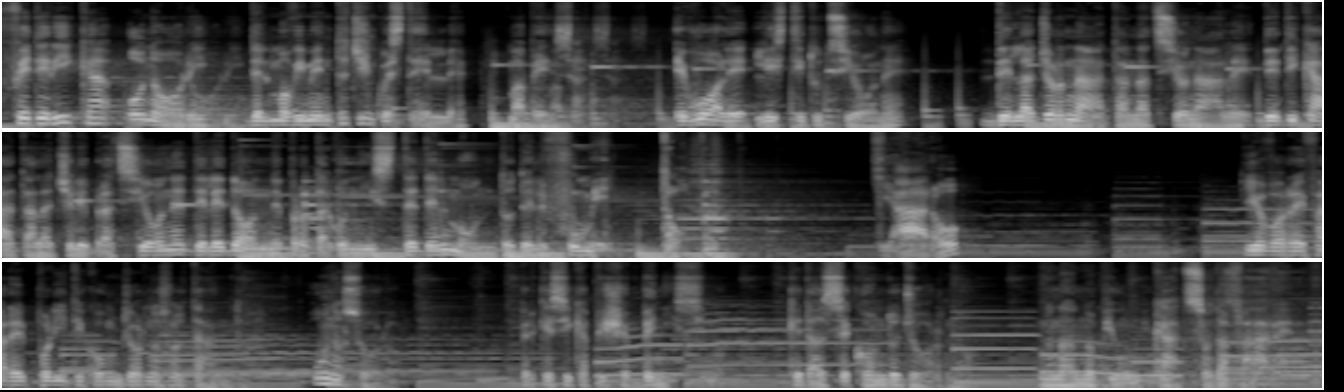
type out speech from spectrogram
Federica Onori del Movimento 5 Stelle. Ma pensa. E vuole l'istituzione della giornata nazionale dedicata alla celebrazione delle donne protagoniste del mondo del fumetto. Chiaro? Io vorrei fare il politico un giorno soltanto, uno solo, perché si capisce benissimo che dal secondo giorno non hanno più un cazzo da fare.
